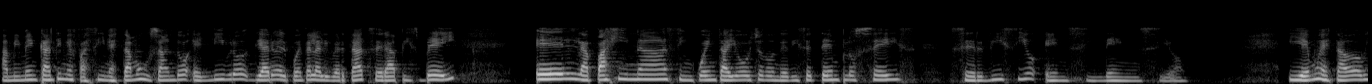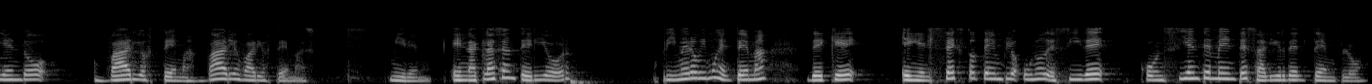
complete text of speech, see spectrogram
a mí me encanta y me fascina. Estamos usando el libro Diario del Puente de la Libertad, Serapis Bay, en la página 58 donde dice Templo 6, Servicio en Silencio. Y hemos estado viendo varios temas, varios, varios temas. Miren, en la clase anterior, primero vimos el tema de que en el sexto templo uno decide conscientemente salir del templo,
